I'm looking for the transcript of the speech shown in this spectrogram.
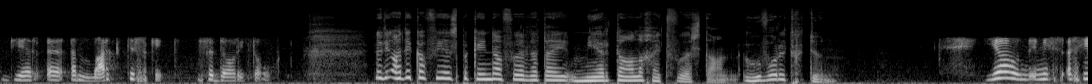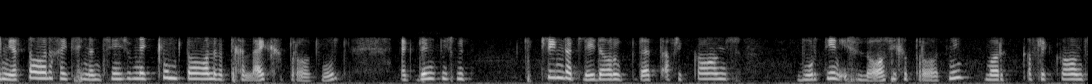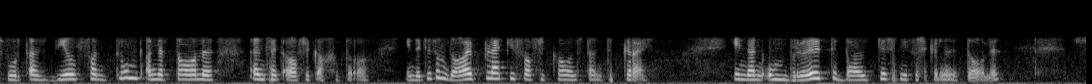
deur 'n 'n mark te skep vir daardie taal. Nou die ADKV is bekend daarvoor dat hy meertaligheid voorstaan. Hoe word dit gedoen? Ja, mis as jy meertaligheid sien, dan sien jy net klomp tale wat gelyk gepraat word. Ek dink dis met die klem dat lê daarop dat Afrikaans word nie in isolasie gepraat nie, maar Afrikaans word as deel van klomp ander tale in Suid-Afrika gepraat. En dit is om daai plekkie vir Afrikaans dan te kry. En dan om brûe te bou tussen die verskillende tale.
